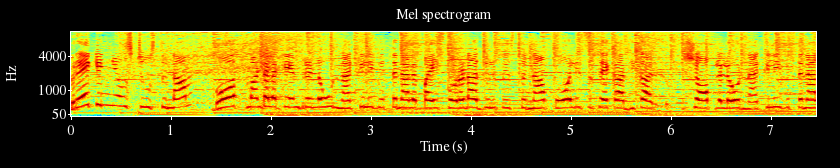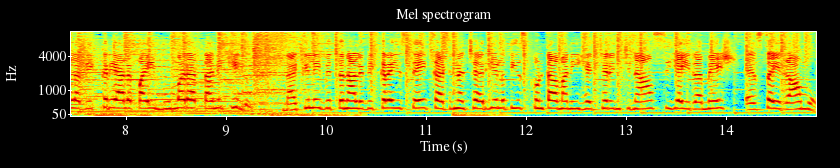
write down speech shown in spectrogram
Breaking news చూస్తున్నాం. బోత్ మండల కేంద్రంలో నకిలీ విత్తనాలపై కొరడా జులిపిస్తున్న పోలీసు శాఖ అధికారులు. షాపులలో నకిలీ విత్తనాల విక్రయాలపై ముమ్మర తనిఖీలు. నకిలీ విత్తనాలు విక్రయిస్తే కఠిన చర్యలు తీసుకుంటామని హెచ్చరించిన సిఐ రమేష్ ఎస్ఐ రాము.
